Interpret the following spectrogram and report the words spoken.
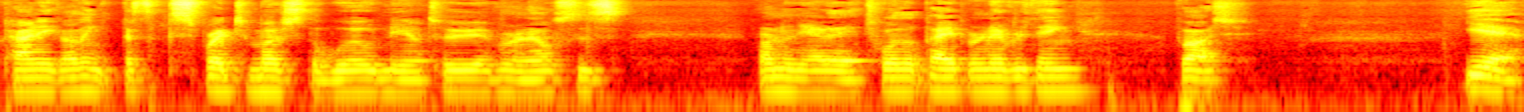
panic. I think that's spread to most of the world now too. Everyone else is running out of their toilet paper and everything, but yeah,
